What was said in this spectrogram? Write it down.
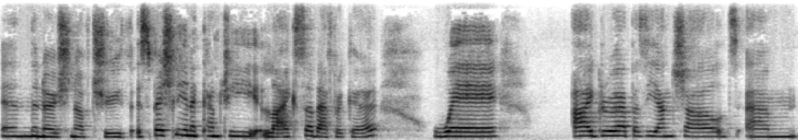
in the notion of truth, especially in a country like South Africa, where I grew up as a young child. Um,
